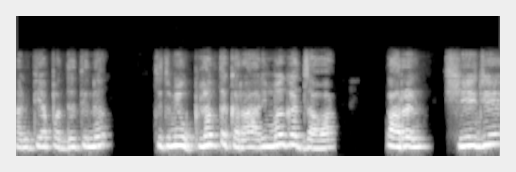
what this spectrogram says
आणि त्या पद्धतीनं ते तुम्ही उपलब्ध करा आणि मगच जावा. कारण हे जे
